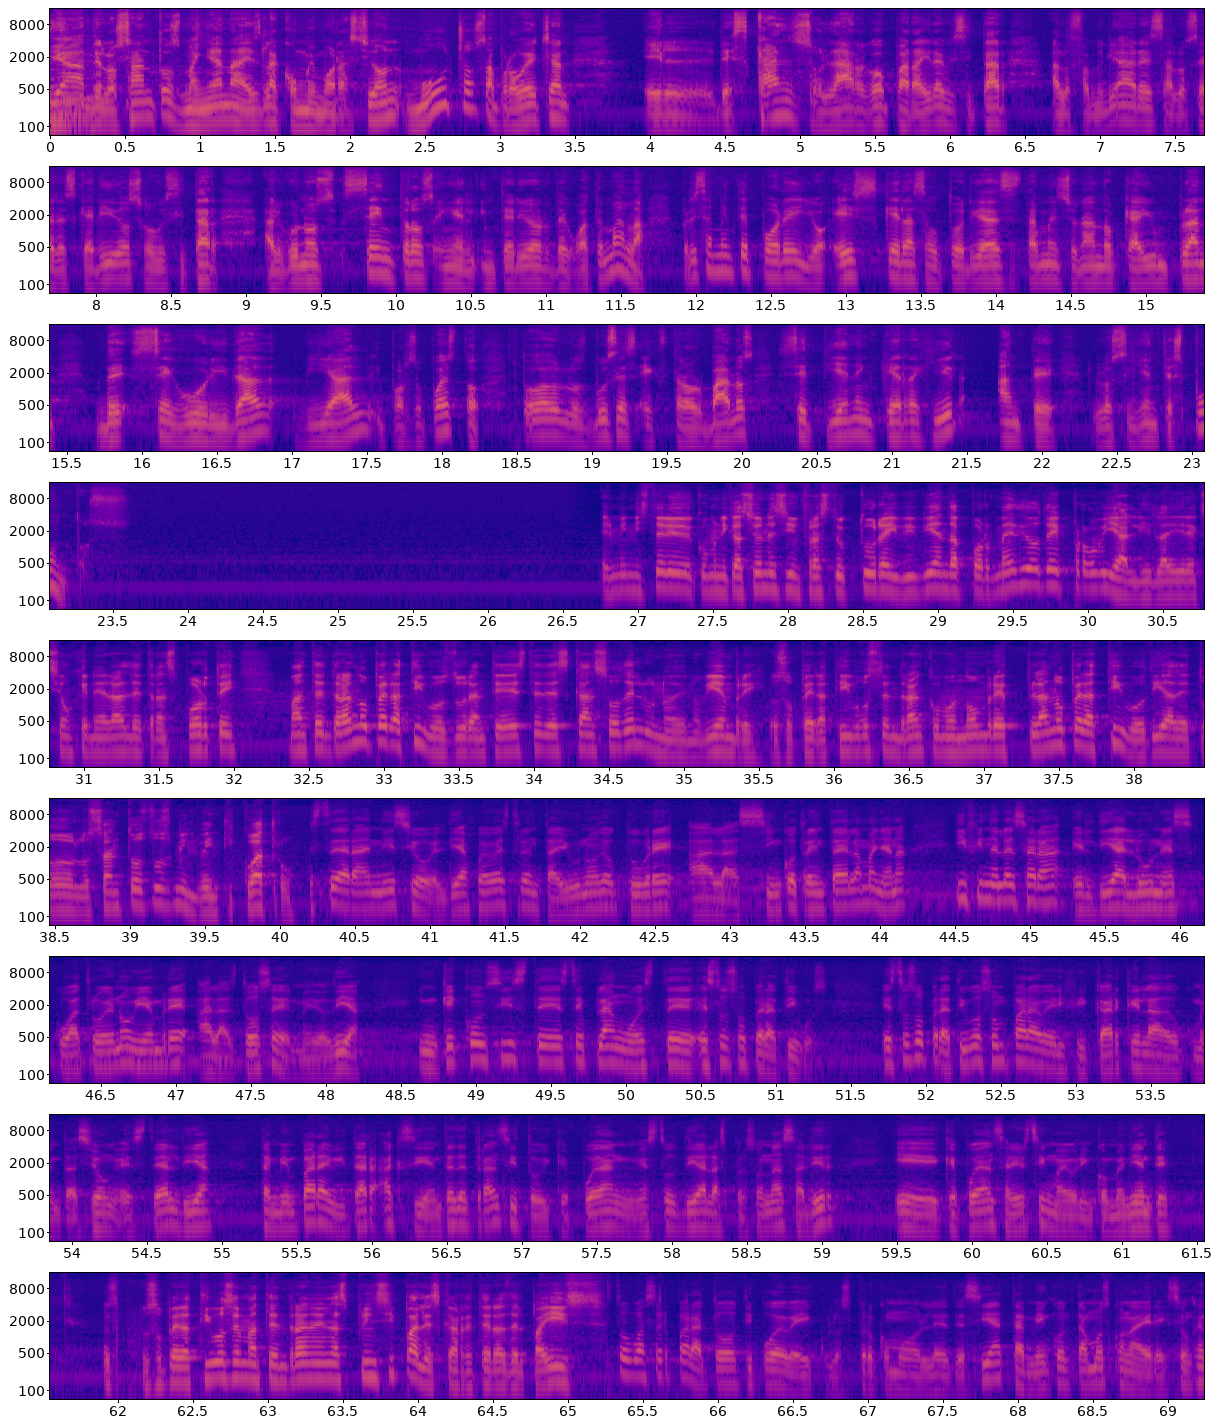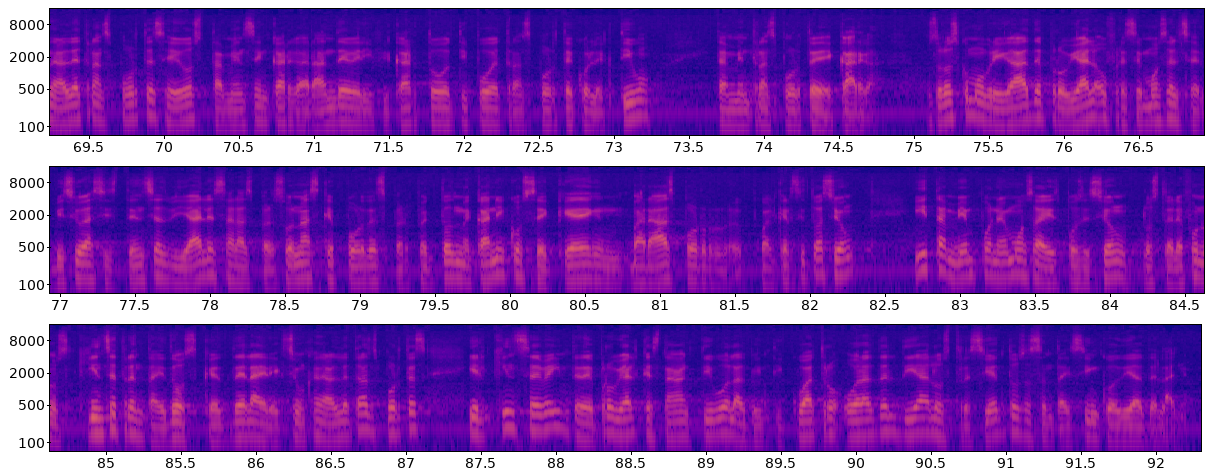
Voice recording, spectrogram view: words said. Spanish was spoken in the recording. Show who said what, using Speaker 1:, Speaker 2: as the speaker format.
Speaker 1: Día de los Santos, mañana es la conmemoración. Muchos aprovechan el descanso largo para ir a visitar a los familiares, a los seres queridos o visitar algunos centros en el interior de Guatemala. Precisamente por ello es que las autoridades están mencionando que hay un plan de seguridad vial y por supuesto todos los buses extraurbanos se tienen que regir ante los siguientes puntos.
Speaker 2: El Ministerio de Comunicaciones, Infraestructura y Vivienda por medio de Provial y la Dirección General de Transporte mantendrán operativos durante este descanso del 1 de noviembre. Los operativos tendrán como nombre Plan Operativo Día de Todos los Santos 2024.
Speaker 3: Este dará inicio el día jueves 31 de octubre a las 5.30 de la mañana y finalizará el día lunes 4 de noviembre a las 12 del mediodía. ¿En qué consiste este plan o este, estos operativos? Estos operativos son para verificar que la documentación esté al día, también para evitar accidentes de tránsito y que puedan en estos días las personas salir, eh, que puedan salir sin mayor inconveniente.
Speaker 2: Los operativos se mantendrán en las principales carreteras del país.
Speaker 3: Esto va a ser para todo tipo de vehículos, pero como les decía, también contamos con la Dirección General de Transportes, ellos también se encargarán de verificar todo tipo de transporte colectivo, también transporte de carga. Nosotros como Brigada de Provial ofrecemos el servicio de asistencias viales a las personas que por desperfectos mecánicos se queden varadas por cualquier situación y también ponemos a disposición los teléfonos 1532, que es de la Dirección General de Transportes, y el 1520 de Provial, que están activos las 24 horas del día, los 365 días del año.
